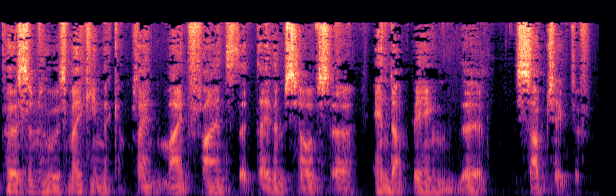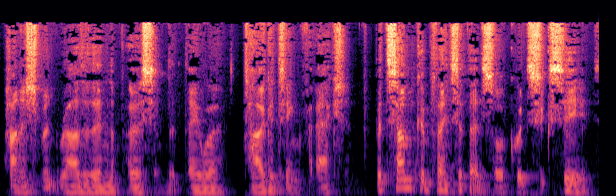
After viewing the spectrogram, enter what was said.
person who is making the complaint might find that they themselves uh, end up being the subject of punishment rather than the person that they were targeting for action. But some complaints of that sort could succeed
